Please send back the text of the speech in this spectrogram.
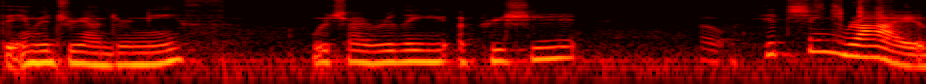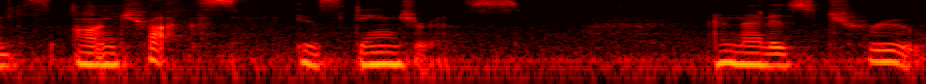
the imagery underneath, which I really appreciate. Oh, hitching rides on trucks is dangerous. And that is true.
